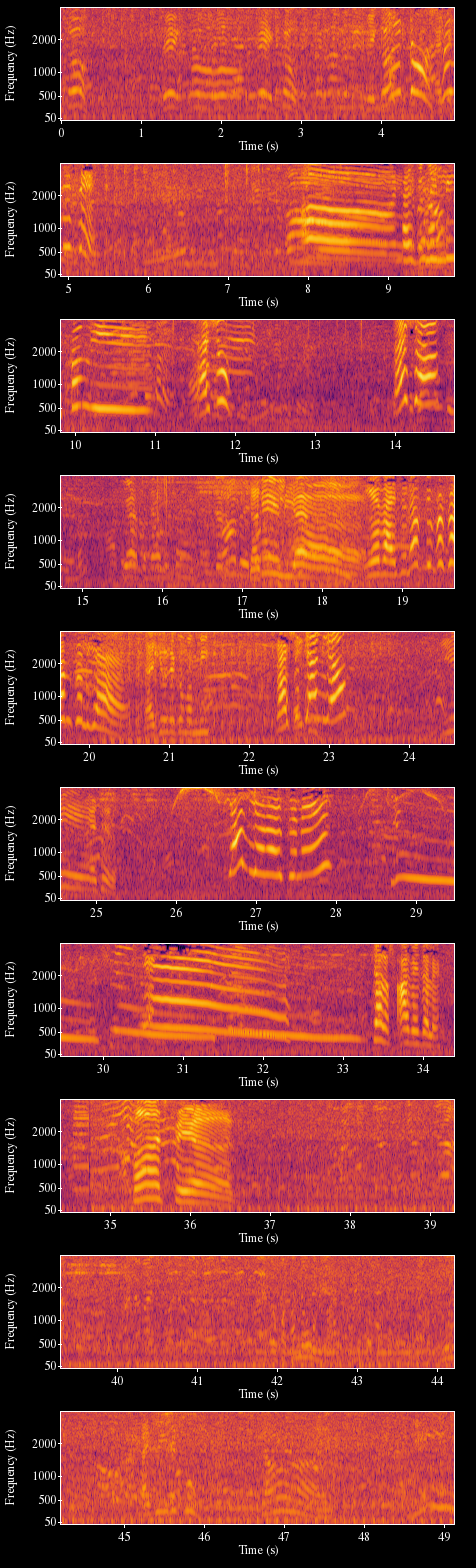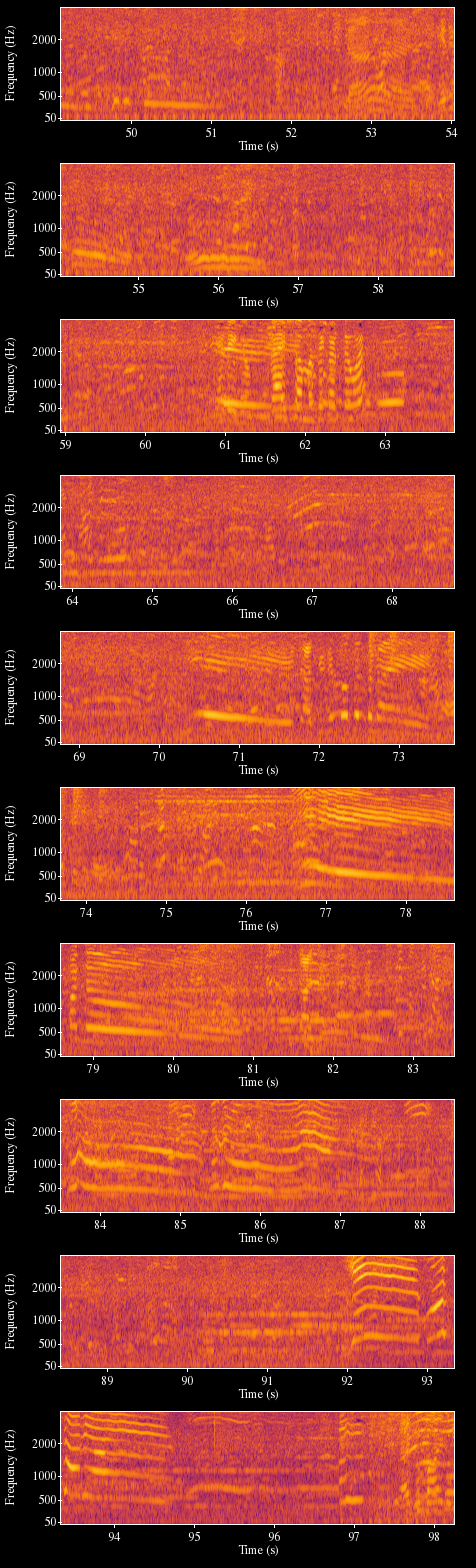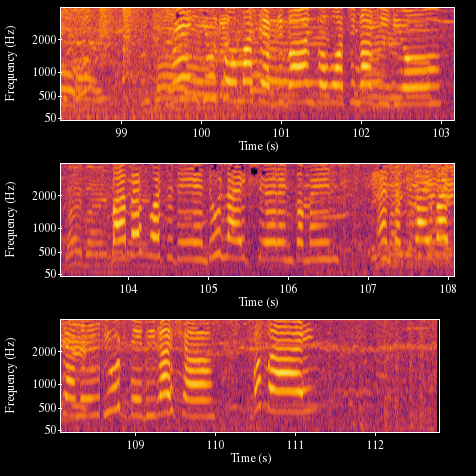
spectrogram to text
एक दो जल्दी से रायशु ने ली कंगी क्या लिया ये रायशु ने अपनी पसंद से लिया है रायशु देखो मम्मी रायशु क्या लिया ये ऐसे क्या लिया रायशु ने चलो आगे चले first fair Actually, you look cool. Nice. Beautiful. Nice. ये देखो रायशा मज़े करते हुए। ये चाचू ने बबल बनाए। आके बनाए Goodbye, goodbye. Thank you so much everyone for watching our video. Bye bye. Bye bye for today and do like, share and comment and subscribe our channel Cute Baby Rasha.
